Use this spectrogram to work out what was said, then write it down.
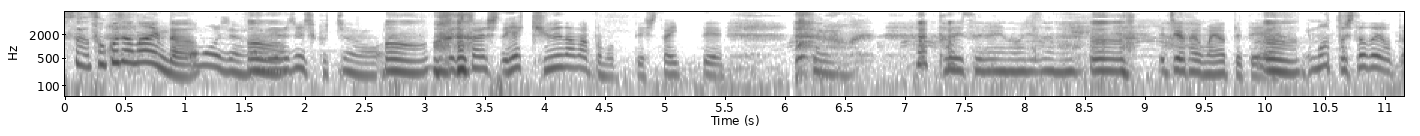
そそこじゃないんだ。思うじゃん、うん。矢印こっちなの、うん。で下してえ急だなと思って下行ってそしたら取りすがりのおじさんにうん。うちが多分迷ってて、うもっと下だよって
